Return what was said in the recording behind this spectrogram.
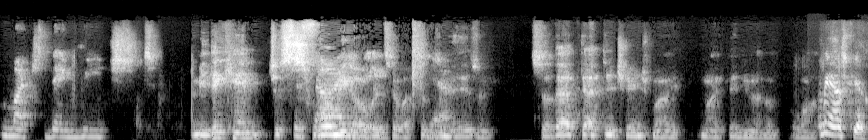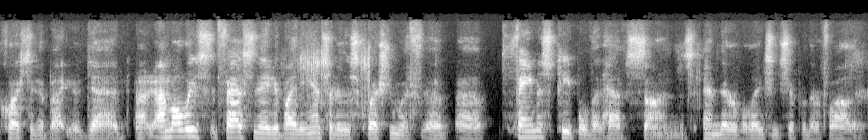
much they reached. I mean, they came just society. swarming over to us. It was yeah. amazing. So that that did change my my opinion of them a lot. Let me ask you a question about your dad. I'm always fascinated by the answer to this question with uh, uh, famous people that have sons and their relationship with their father.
